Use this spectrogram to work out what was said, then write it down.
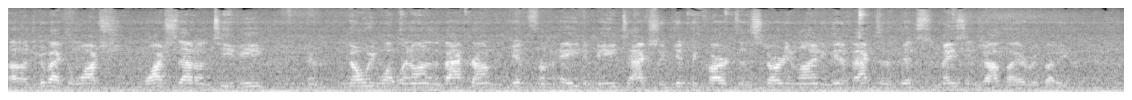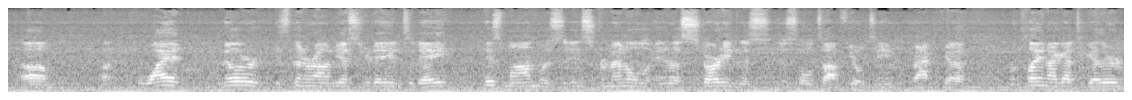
uh, to go back and watch watch that on TV knowing what went on in the background to get from A to B to actually get the car to the starting line and get it back to the pits. Amazing job by everybody. Um, uh, Wyatt Miller has been around yesterday and today. His mom was instrumental in us starting this this whole Top Fuel team. Back uh, when Clay and I got together,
